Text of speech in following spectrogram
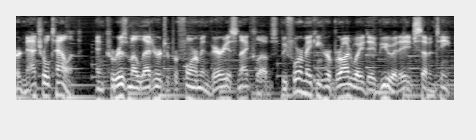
Her natural talent and charisma led her to perform in various nightclubs before making her Broadway debut at age 17.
